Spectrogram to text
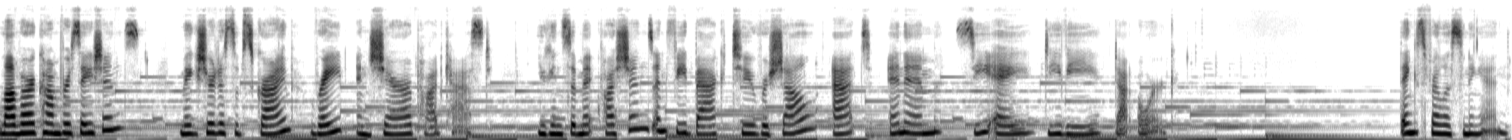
Love our conversations? Make sure to subscribe, rate, and share our podcast. You can submit questions and feedback to Rochelle at nmcadv.org. Thanks for listening in.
